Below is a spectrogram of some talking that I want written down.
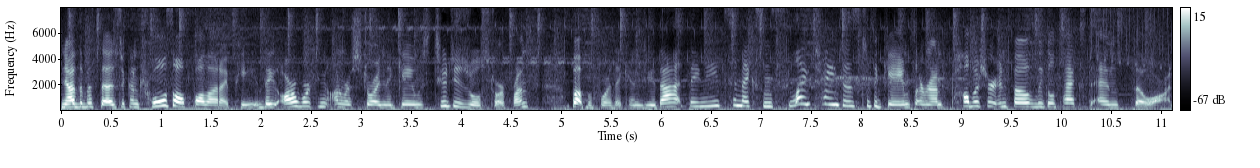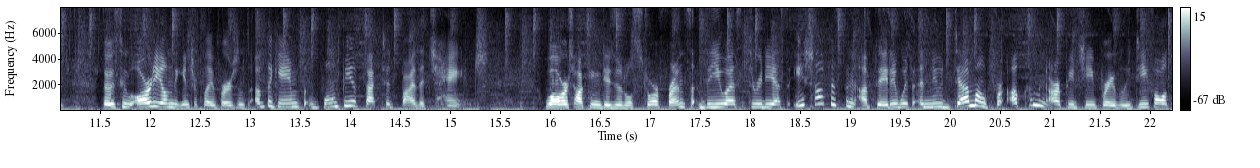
Now that Bethesda controls all Fallout IP, they are working on restoring the games to digital storefronts, but before they can do that, they need to make some slight changes to the games around publisher info, legal text, and so on. Those who already own the Interplay versions of the games won't be affected by the change. While we're talking digital storefronts, the US 3DS eShop has been updated with a new demo for upcoming RPG Bravely Default,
